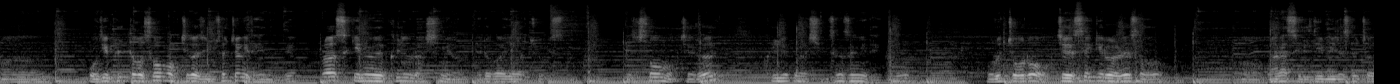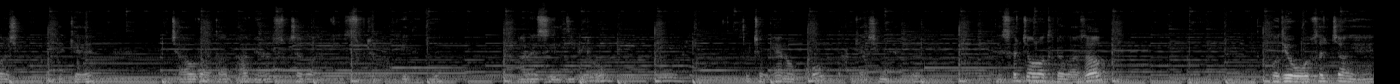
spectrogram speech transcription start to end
어, 오디오 필터가 소음 억제가 지금 설정이 되어 있는데요. 플러스 기능을 클릭을 하시면 여러 가지가 쭉 있습니다. 그래서 소음 억제를 클릭을 하시면 생성이 되고 오른쪽으로 억제 세기를 해서 어, 마이너스 1dB를 설정하시고 이렇게 좌우로 왔다 갔다 하면 숫자가 이렇게 수정하게 되고요. 마이너스 1dB로 설정을 해놓고 닫게 하시면 되고요. 네, 설정으로 들어가서 오디오 설정에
